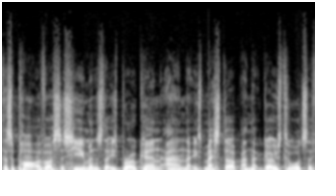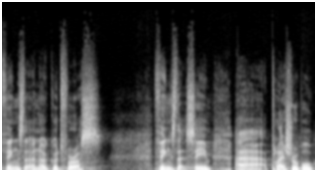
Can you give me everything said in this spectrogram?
There's a part of us as humans that is broken and that is messed up and that goes towards the things that are no good for us, things that seem uh, pleasurable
